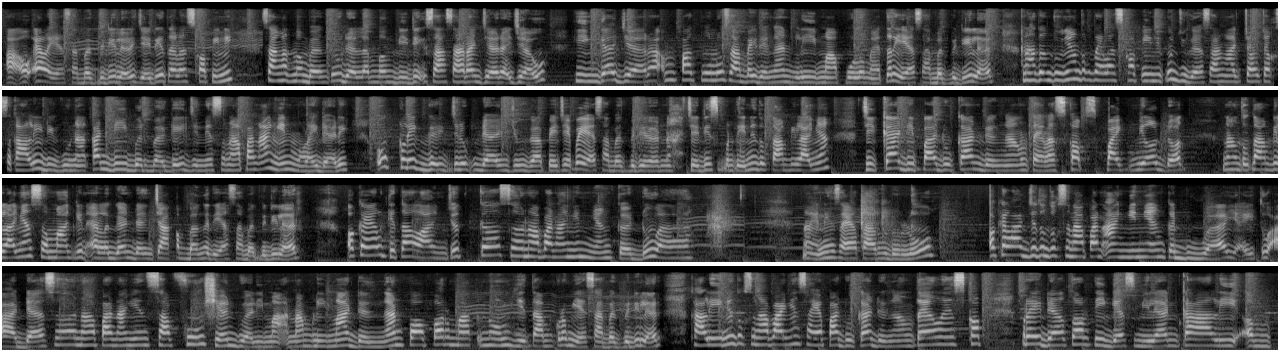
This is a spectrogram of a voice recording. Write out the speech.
AOL ya sahabat bediler jadi teleskop ini sangat membantu dalam membidik sasaran jarak jauh hingga jarak 40 sampai dengan 50 meter ya sahabat bediler. Nah tentunya untuk teleskop ini pun juga sangat cocok sekali digunakan di berbagai jenis senapan angin mulai dari uklik, gejluk dan juga PCP ya sahabat bediler. Nah jadi seperti ini untuk tampilannya. Jika dipadukan dengan teleskop Spike Mill Dot. Nah untuk tampilannya semakin elegan dan cakep banget ya sahabat bediler Oke kita lanjut ke senapan angin yang kedua. Nah ini saya taruh dulu Oke lanjut untuk senapan angin yang kedua yaitu ada senapan angin Subfusion 2565 dengan popor magnum hitam chrome ya sahabat bediler Kali ini untuk senapannya saya padukan dengan teleskop Predator 39 kali 40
